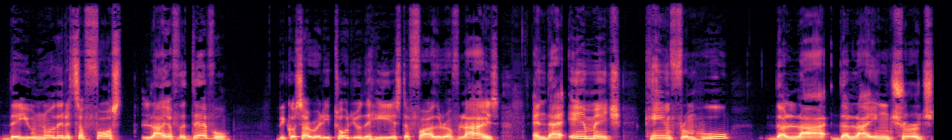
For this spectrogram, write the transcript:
that you know that it's a false lie of the devil, because I already told you that he is the father of lies, and that image came from who the lie the lying church,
